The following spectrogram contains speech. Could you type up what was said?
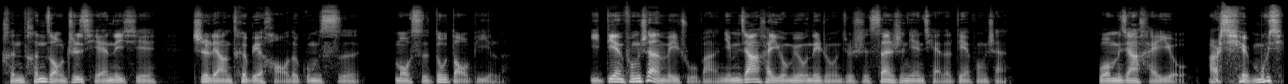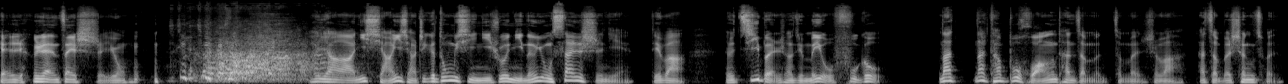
很很早之前那些质量特别好的公司，貌似都倒闭了。以电风扇为主吧，你们家还有没有那种就是三十年前的电风扇？我们家还有，而且目前仍然在使用。哎呀，你想一想这个东西，你说你能用三十年，对吧？那基本上就没有复购，那那它不黄，它怎么怎么是吧？它怎么生存？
